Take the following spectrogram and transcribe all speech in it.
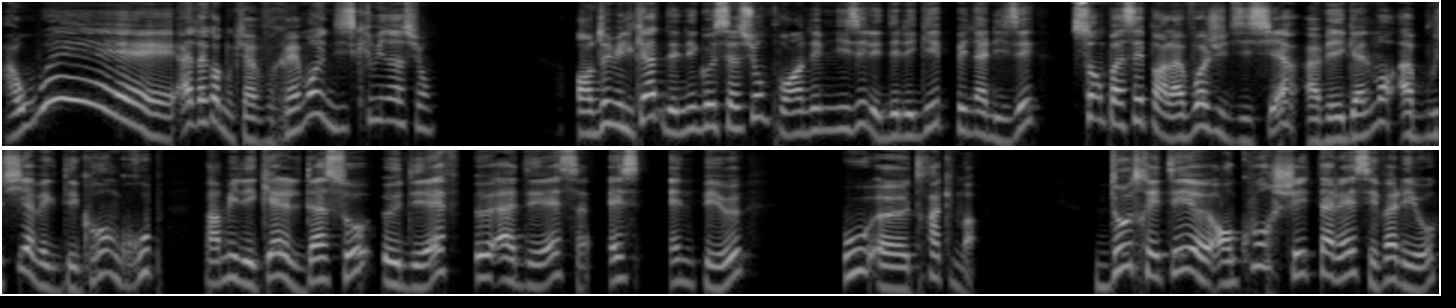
Ah ouais Ah d'accord, donc il y a vraiment une discrimination. En 2004, des négociations pour indemniser les délégués pénalisés sans passer par la voie judiciaire avaient également abouti avec des grands groupes parmi lesquels Dassault, EDF, EADS, SNPE ou euh, Tracma. D'autres étaient euh, en cours chez Thales et Valeo.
